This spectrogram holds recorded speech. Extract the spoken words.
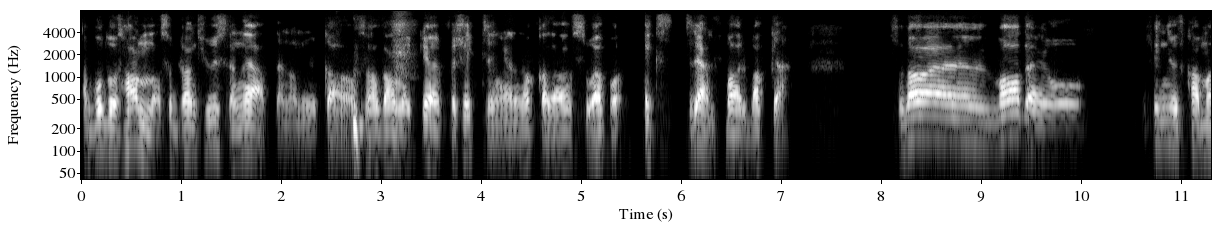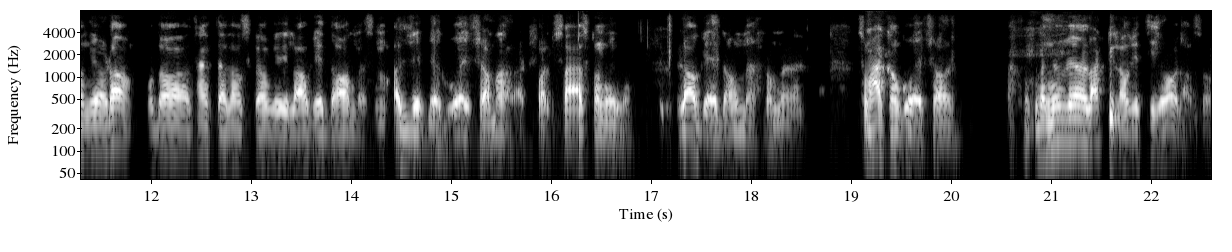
Jeg bodde hos han, og så brant huset ned etter noen uker. og Så hadde han ikke forsikring eller noe. Da sto jeg på ekstremt bar bakke. Så da var det jo finne ut hva man gjør da. Og da tenkte jeg da skal vi lage ei dame som aldri blir gå ifra meg, i hvert fall. Så jeg skal nå lage ei dame som, som, jeg kan gå ifra. Men nå har vi vært i lag i ti år, da, så.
